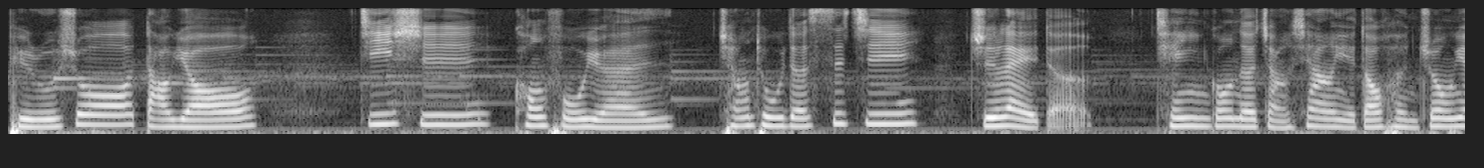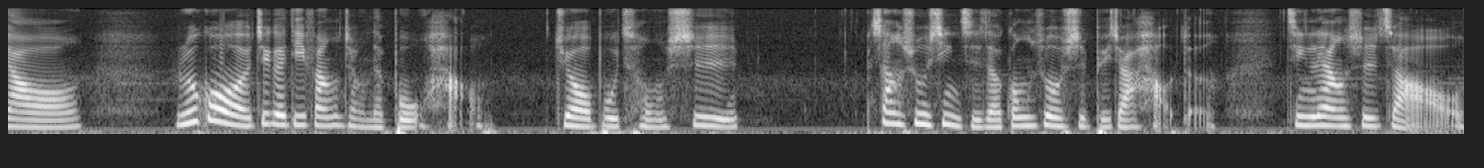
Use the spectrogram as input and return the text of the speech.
比如说导游。机师、空服员、长途的司机之类的，迁移工的长相也都很重要哦。如果这个地方长得不好，就不从事上述性质的工作是比较好的。尽量是找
